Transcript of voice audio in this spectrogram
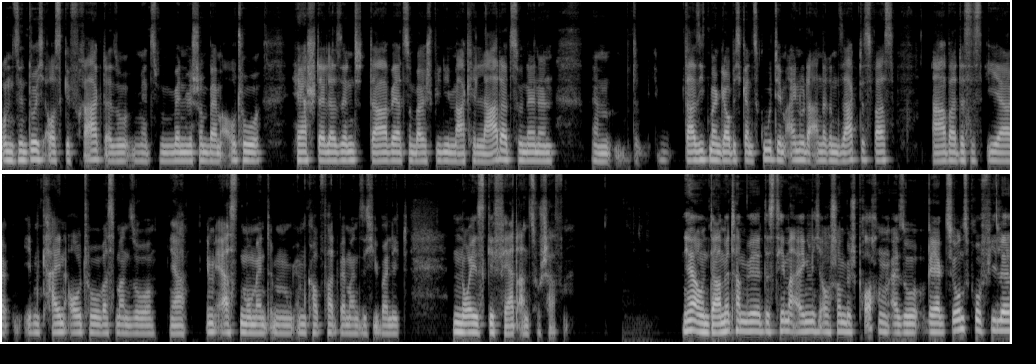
und sind durchaus gefragt. Also jetzt, wenn wir schon beim Autohersteller sind, da wäre zum Beispiel die Marke Lada zu nennen. Ähm, da sieht man, glaube ich, ganz gut, dem einen oder anderen sagt es was, aber das ist eher eben kein Auto, was man so, ja, im ersten Moment im, im Kopf hat, wenn man sich überlegt, ein neues Gefährt anzuschaffen. Ja, und damit haben wir das Thema eigentlich auch schon besprochen. Also Reaktionsprofile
